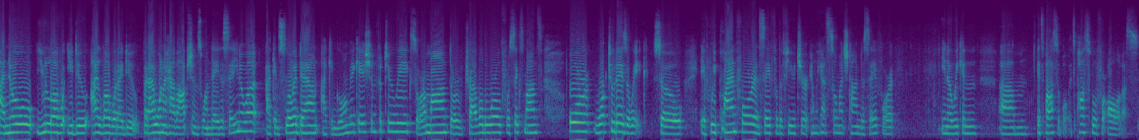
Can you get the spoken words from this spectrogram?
I know you love what you do. I love what I do, but I want to have options one day to say, you know what? I can slow it down. I can go on vacation for 2 weeks or a month or travel the world for 6 months or work 2 days a week. So, if we plan for and save for the future and we got so much time to save for it, you know, we can um, it's possible. It's possible for all of us.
